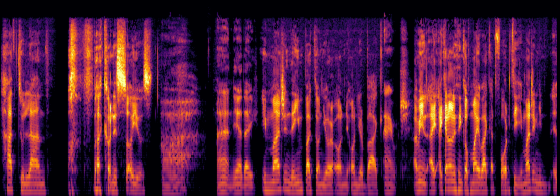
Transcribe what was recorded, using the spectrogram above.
had to land back on his Soyuz. Ah, man, yeah, they. Imagine the impact on your on on your back. Ouch. I mean, I, I can only think of my back at 40. Imagine uh,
